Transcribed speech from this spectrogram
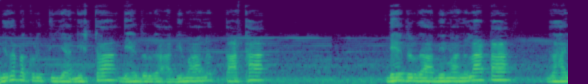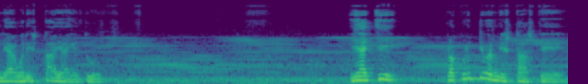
निजप्रकृती या निष्ठा देहदुर्गा अभिमान ताठा देहदुर्गा अभिमान लाटा झाल्या वरिष्ठा या हेतू. ह्याची प्रकृतीवर निष्ठा असते.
